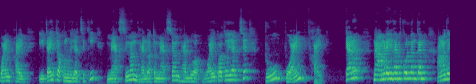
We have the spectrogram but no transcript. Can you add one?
পয়েন্ট ফাইভ এটাই তখন হয়ে যাচ্ছে কি? ম্যাক্সিমাম ভ্যালু অর্থাৎ ম্যাক্সিমাম ভ্যালু অফ ওয়াই কত হয়ে যাচ্ছে? টু পয়েন্ট ফাইভ কেন? না, আমরা এইভাবে করলাম কেন? আমাদের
